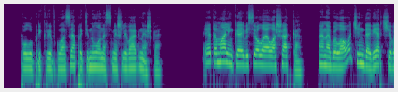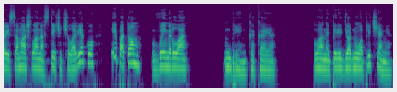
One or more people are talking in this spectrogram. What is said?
— полуприкрыв глаза, протянула насмешливо Агнешка. Это маленькая веселая лошадка. Она была очень доверчива и сама шла навстречу человеку, и потом вымерла. Дрянь какая. Лана передернула плечами.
